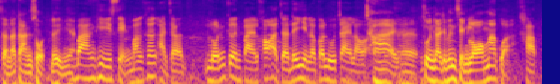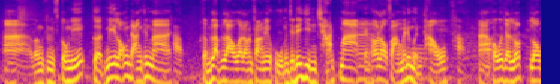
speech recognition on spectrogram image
สถานการณ์สดอะไรอย่างเงี้ยบางทีเสียงบางเครื่องอาจจะล้นเกินไปเขาอาจจะได้ยินแล้วก็รู้ใจเราใช่ใช่ส่วนใหญ่จะเป็นเสียงร้องมากกว่าครับ อ่าบางทีตรงนี้เกิดมีร้องดังขึ้นมา ครับ สำหรับเราเวลามันฟังในหูมันจะได้ยินชัดมากอ่าเพราะเราฟังไม่ได้เหมือนเขาครับอ่าเขาก็จะลดลง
